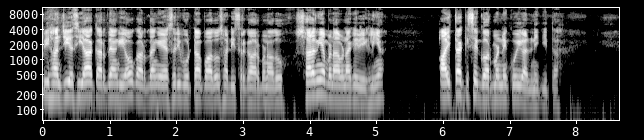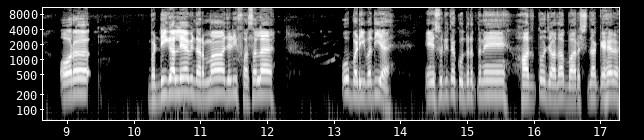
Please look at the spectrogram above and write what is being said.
ਵੀ ਹਾਂਜੀ, ਅਸੀਂ ਆਹ ਕਰ ਦਿਆਂਗੇ, ਉਹ ਕਰ ਦਾਂਗੇ ਇਸ ਵਾਰੀ ਵੋਟਾਂ ਪਾ ਦਿਓ, ਸਾਡੀ ਸਰਕਾਰ ਬਣਾ ਦਿਓ। ਸਾਰਿਆਂ ਦੀਆਂ ਬਣਾ ਬਣਾ ਕੇ ਵੇਖ ਲੀਆਂ ਅੱਜ ਤੱਕ ਕਿਸੇ ਗਵਰਨਮੈਂਟ ਨੇ ਕੋਈ ਗੱਲ ਨਹੀਂ ਕੀਤਾ। ਔਰ ਵੱਡੀ ਗੱਲ ਇਹ ਆ ਵੀ ਨਰਮਾ ਜਿਹੜੀ ਫਸਲ ਹੈ, ਉਹ ਬੜੀ ਵਧੀਆ ਹੈ। ਇਸ ਵਾਰੀ ਤਾਂ ਕੁਦਰਤ ਨੇ ਹੱਦ ਤੋਂ ਜ਼ਿਆਦਾ ਬਾਰਿਸ਼ ਦਾ ਕਹਿਰ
